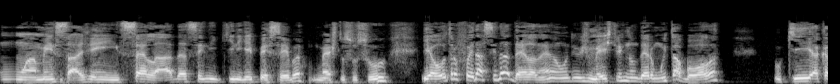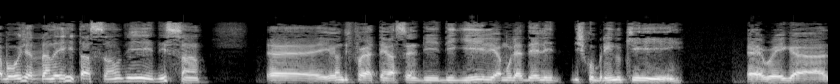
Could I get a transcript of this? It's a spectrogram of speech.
uma mensagem selada sem que ninguém perceba, o mestre do sussurro, e a outra foi da cidadela, né, onde os mestres não deram muita bola, o que acabou gerando a irritação de, de Sam. É, e onde foi a cena de, de Gilly, a mulher dele descobrindo que é, Rhaegar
